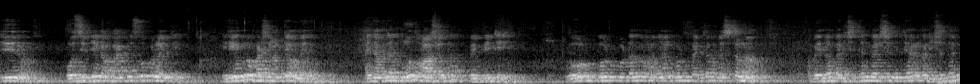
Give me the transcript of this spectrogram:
രീതിയിലുണ്ട്. പോസിറ്റീവ് കമ്പാരിറ്റീവ് സൂപ്പർലേറ്റീവ് ഹീബ്രു ഭാഷ ഒറ്റ അവരെ മൂന്ന് പ്രാവശ്യത്ത് റിപ്പീറ്റ് ചെയ്യും. ഗുഡ് ഗുഡ് ഗുഡ് എന്ന് പറഞ്ഞാൽ ഗുഡ് ബെറ്റർ ബെസ്റ്റ് എന്നാണ്. അപ്പോൾ ഇത് പരിശുദ്ധൻ പരിശുദ്ധിച്ചാൽ പരിശുദ്ധൻ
